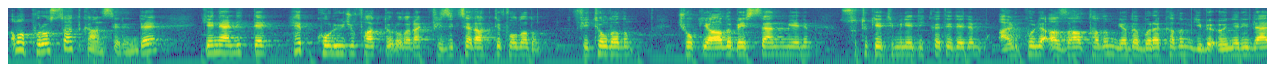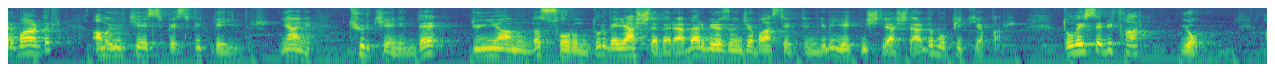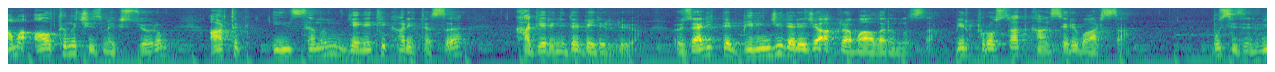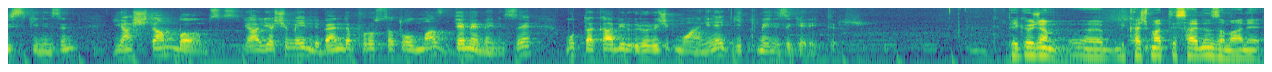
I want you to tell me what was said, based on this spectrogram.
Ama prostat kanserinde genellikle hep koruyucu faktör olarak fiziksel aktif olalım, fit olalım, çok yağlı beslenmeyelim, su tüketimine dikkat edelim, alkolü azaltalım ya da bırakalım gibi öneriler vardır ama ülkeye spesifik değildir. Yani Türkiye'nin de dünyanın da sorunudur ve yaşla beraber biraz önce bahsettiğim gibi 70'li yaşlarda bu pik yapar. Dolayısıyla bir fark yok. Ama altını çizmek istiyorum. Artık insanın genetik haritası kaderini de belirliyor. Özellikle birinci derece akrabalarınızda bir prostat kanseri varsa bu sizin riskinizin yaştan bağımsız, ya yaşım 50 bende prostat olmaz dememenize mutlaka bir ürolojik muayeneye gitmenizi gerektirir. Peki hocam e, birkaç madde saydığınız ama hani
